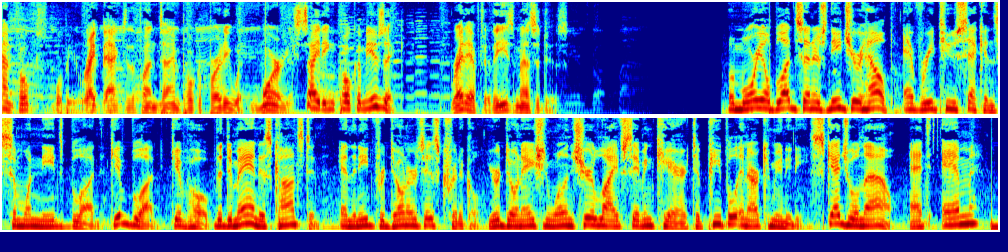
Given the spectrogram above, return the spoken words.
on, folks. We'll be right back to the Fun Time Polka Party with more exciting polka music right after these messages. Memorial Blood Centers need your help. Every two seconds, someone needs blood. Give blood, give hope. The demand is constant, and the need for donors is critical. Your donation will ensure life saving care to people in our community. Schedule now at mbc.org.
